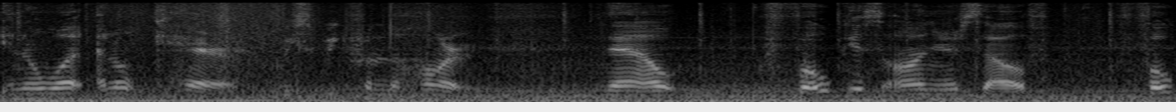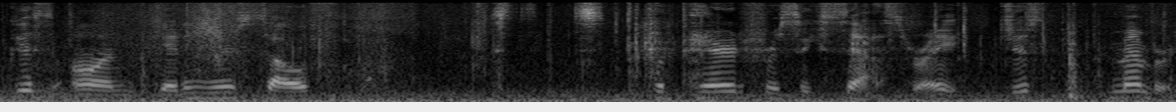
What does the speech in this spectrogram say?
you know what? I don't care. We speak from the heart. Now, focus on yourself. Focus on getting yourself prepared for success, right? Just remember,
